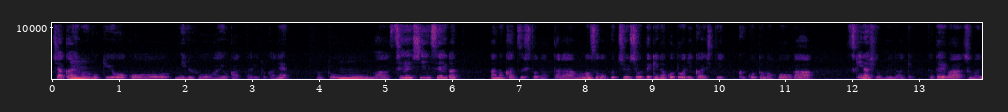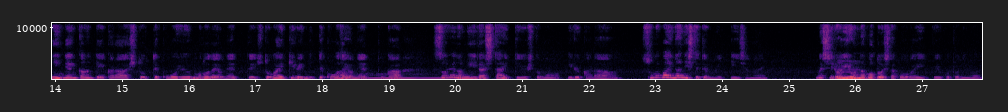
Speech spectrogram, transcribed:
社会の動きをこう見る方が良かったりとかね。あとん。は精神性があの勝つ人だったらものすごく抽象的なことを理解していくことの方が好きな人もいるわけ。例えばその人間関係から人ってこういうものだよねって人が生きる意味ってこうだよねとかそういうのを見出したいっていう人もいるからその場合何しててもいいじゃない？むしろいろんなことをした方がいいっていうことにも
